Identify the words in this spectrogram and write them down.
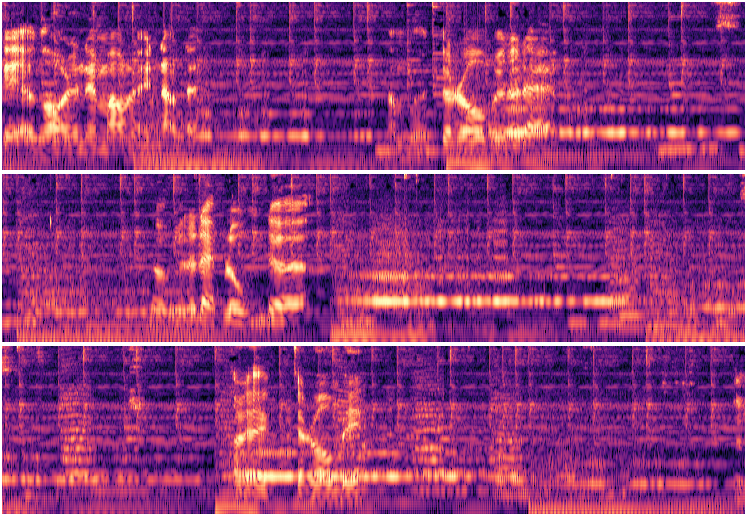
cái ở ngồi này, này màu này nào đây. Âm caro với nó đẹp. Rồi nó đẹp luôn cũng được. Thôi đây caro đi. Ừ,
